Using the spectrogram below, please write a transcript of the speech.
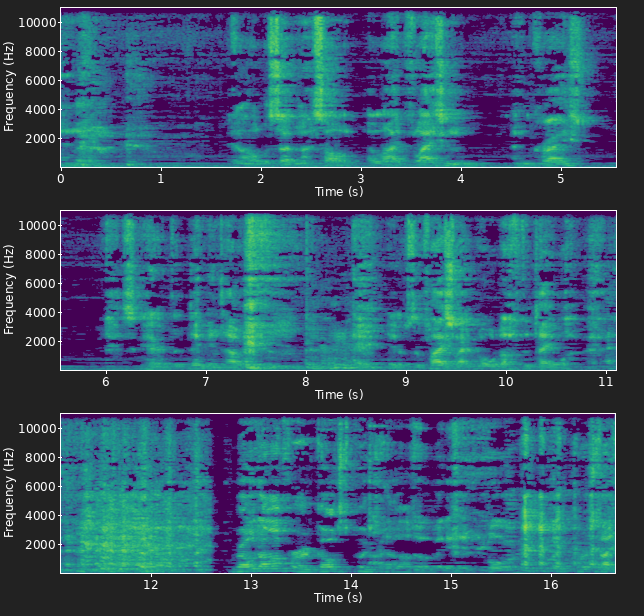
And, uh, and all of a sudden I saw a light flashing and crashed. Scared the dickens out of me. and it was the flashlight rolled off the table. Rolled off or a ghost pushed I it don't off? know if it hit the floor. But first I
